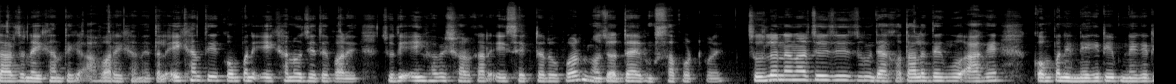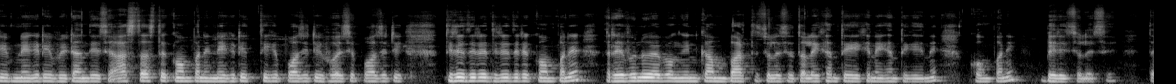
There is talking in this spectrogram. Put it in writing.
তার জন্য এখান থেকে আবার এখানে। তাহলে এখান থেকে কোম্পানি এখানেও যেতে পারে যদি এইভাবে সরকার এই সেক্টরের উপর নজর দেয় এবং সাপোর্ট করে। সুজলন এনার্জি যদি তুমি দেখো, তাহলে দেখব আগে company negative negative negative return দিয়েছে। আস্তে আস্তে কোম্পানি নেগেটিভ থেকে পজিটিভ হয়েছে পজিটিভ ধীরে ধীরে ধীরে ধীরে কোম্পানির রেভিনিউ এবং ইনকাম বাড়তে চলেছে। তাহলে এখান থেকে এখানে, এখান থেকে এখানে কোম্পানি বেড়ে চলেছে। তা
